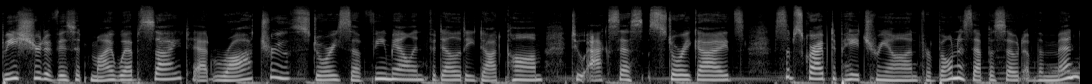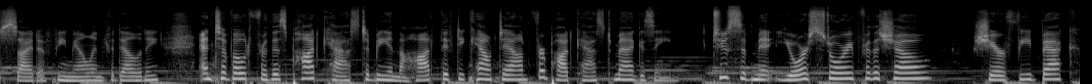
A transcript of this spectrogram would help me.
Be sure to visit my website at rawtruthstoriesoffemaleinfidelity.com to access story guides, subscribe to Patreon for bonus episode of the men's side of female infidelity, and to vote for this podcast to be in the Hot 50 countdown for Podcast Magazine. To submit your story for the show, share feedback,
